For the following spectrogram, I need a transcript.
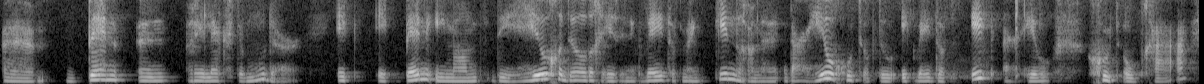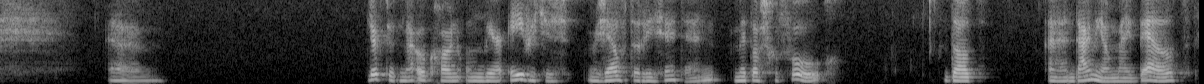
uh, ben een relaxte moeder. Ik ik ben iemand die heel geduldig is en ik weet dat mijn kinderen daar heel goed op doen. Ik weet dat ik er heel goed op ga. Um, lukt het mij ook gewoon om weer eventjes mezelf te resetten. Met als gevolg dat uh, Daniel mij belt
